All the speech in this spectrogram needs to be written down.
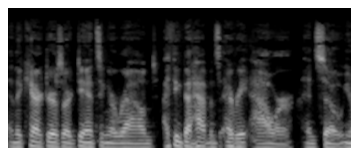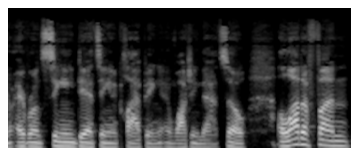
and the characters are dancing around. I think that happens every hour. And so, you know, everyone's singing, dancing and clapping and watching that. So a lot of fun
